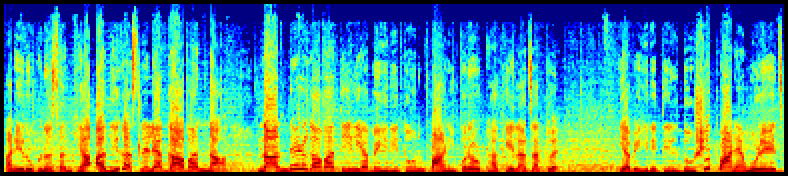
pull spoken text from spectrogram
आणि रुग्णसंख्या अधिक असलेल्या गावांना नांदेड गावातील या विहिरीतून पाणी पुरवठा केला जातोय. या विहिरीतील दूषित पाण्यामुळेच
